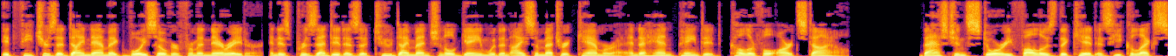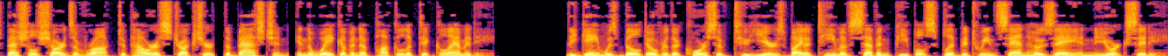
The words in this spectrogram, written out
It features a dynamic voiceover from a narrator, and is presented as a two-dimensional game with an isometric camera and a hand-painted, colorful art style. Bastion's story follows the kid as he collects special shards of rock to power a structure, the Bastion, in the wake of an apocalyptic calamity. The game was built over the course of two years by a team of seven people split between San Jose and New York City.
